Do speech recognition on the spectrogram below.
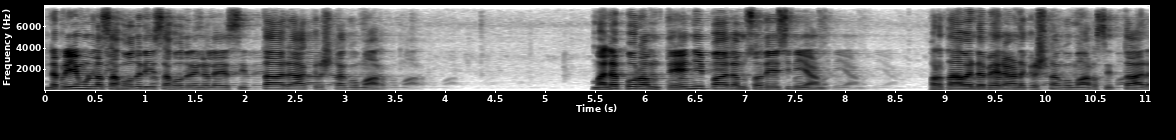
എന്റെ പ്രിയമുള്ള സഹോദരി സഹോദരങ്ങളെ സിത്താര കൃഷ്ണകുമാർ. മലപ്പുറം തേഞ്ഞിപ്പാലം സ്വദേശിനിയാണ്. ഭർത്താവിന്റെ പേരാണ് കൃഷ്ണകുമാർ സിത്താര.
